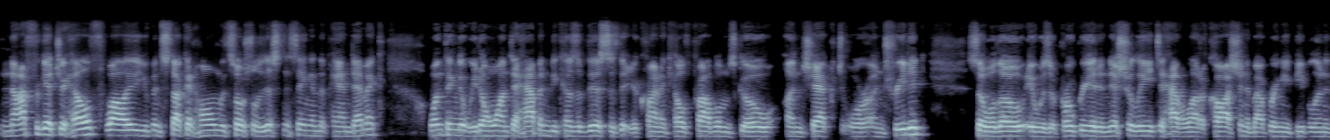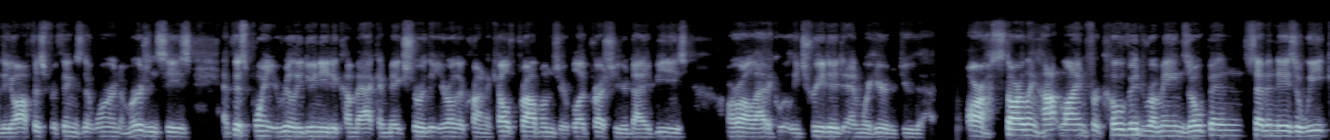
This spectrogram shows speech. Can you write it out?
not forget your health while you've been stuck at home with social distancing and the pandemic. One thing that we don't want to happen because of this is that your chronic health problems go unchecked or untreated. So although it was appropriate initially to have a lot of caution about bringing people into the office for things that weren't emergencies, at this point you really do need to come back and make sure that your other chronic health problems, your blood pressure, your diabetes are all adequately treated and we're here to do that. Our Starling hotline for COVID remains open seven days a week.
